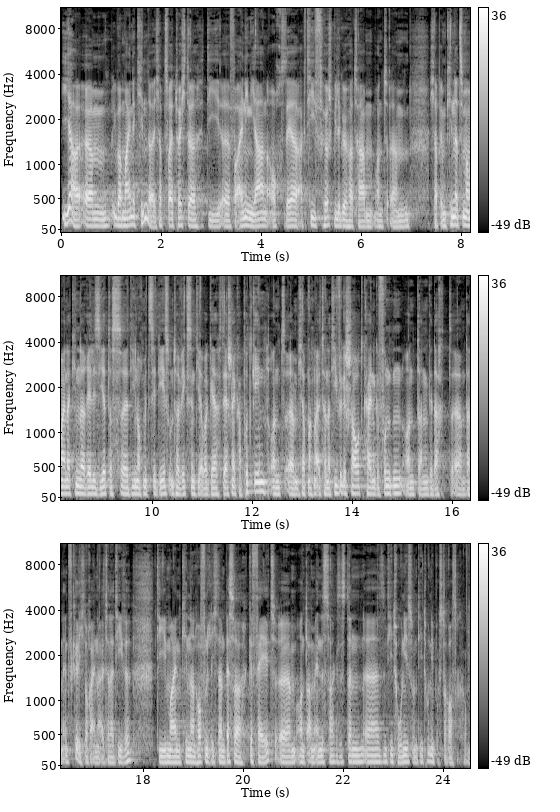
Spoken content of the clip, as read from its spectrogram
Ja, ähm, über meine Kinder. Ich habe zwei Töchter, die äh, vor einigen Jahren auch sehr aktiv Hörspiele gehört haben. Und ähm, ich habe im Kinderzimmer meiner Kinder realisiert, dass äh, die noch mit CDs unterwegs sind, die aber sehr schnell kaputt gehen. Und ähm, ich habe nach einer Alternative geschaut, keine gefunden und dann gedacht, äh, dann entwickle ich doch eine Alternative, die meinen Kindern hoffentlich dann besser gefällt. Ähm, und am Ende des Tages ist dann, äh, sind die Tonys und die Tonybox da rausgekommen.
